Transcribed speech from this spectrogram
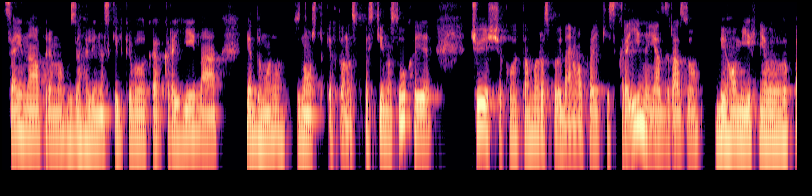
цей напрямок, взагалі наскільки велика країна. Я думаю, знову ж таки, хто нас постійно слухає, чує, що коли там ми розповідаємо про якісь країни, я зразу бігом їхнє ВВП.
